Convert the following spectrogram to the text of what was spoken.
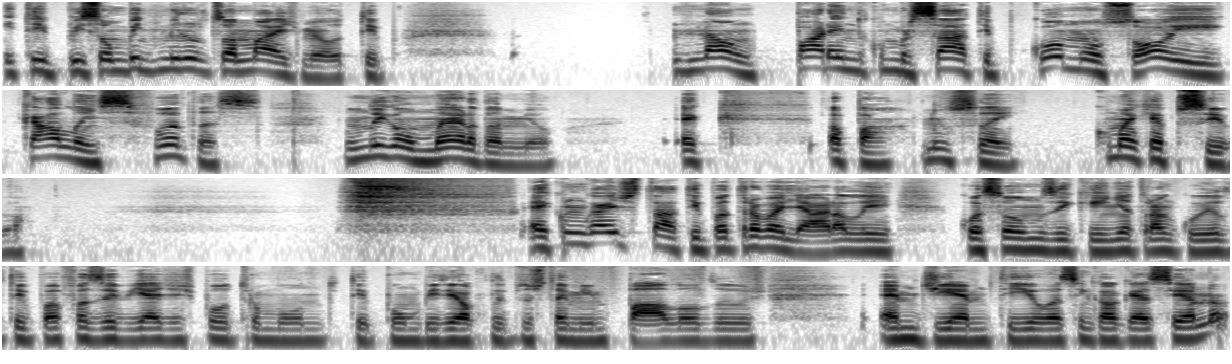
E tipo, e são 20 minutos a mais, meu. Tipo, não, parem de conversar. Tipo, comam só e calem-se, foda-se. Não digam merda, meu. É que, opá, não sei. Como é que é possível? É que um gajo está, tipo, a trabalhar ali com a sua musiquinha, tranquilo, tipo, a fazer viagens para outro mundo. Tipo, um videoclipe dos Tame Impala ou dos MGMT ou assim qualquer cena.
